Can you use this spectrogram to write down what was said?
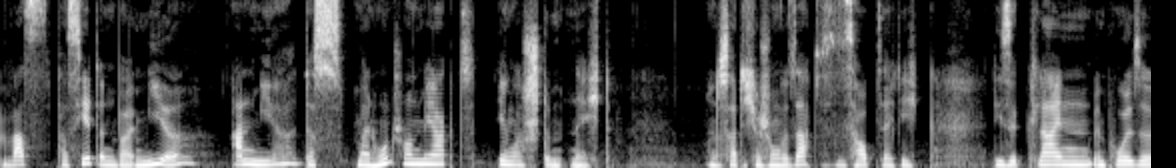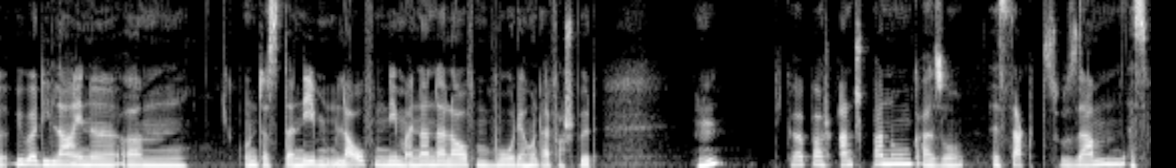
was passiert denn bei mir, an mir, dass mein Hund schon merkt, irgendwas stimmt nicht. Und das hatte ich ja schon gesagt, das ist hauptsächlich diese kleinen Impulse über die Leine ähm, und das daneben laufen, nebeneinander laufen, wo der Hund einfach spürt, hm, die Körperanspannung, also es sackt zusammen, es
